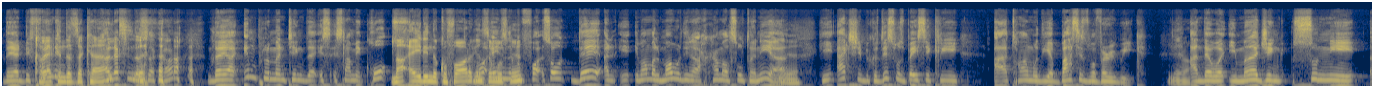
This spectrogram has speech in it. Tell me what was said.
They are defending Collecting the zakat. Collecting the zakat. they are implementing the is- Islamic courts. Not aiding the kuffar against the aiding the Muslims. So they and Imam al Mawardi in Ahkam al Sultaniya, Yeah. he actually because this was basically at a time where the Abbasids were very weak. Yeah. And there were emerging Sunni uh,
